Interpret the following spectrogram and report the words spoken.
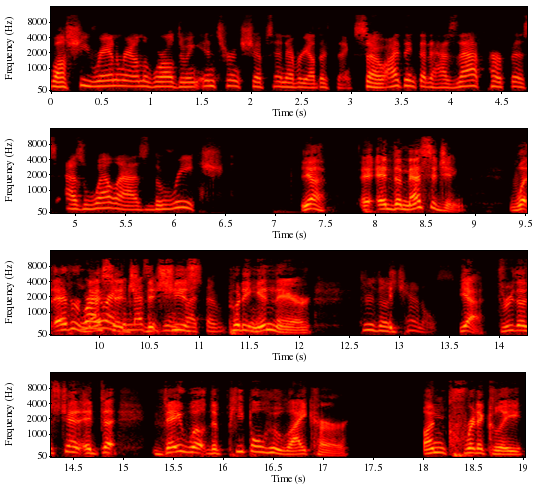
while she ran around the world doing internships and every other thing. So I think that it has that purpose as well as the reach yeah, and the messaging, whatever right, message right, that she is the, putting in there through those it, channels. Yeah, through those channels, it, they will. The people who like her uncritically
